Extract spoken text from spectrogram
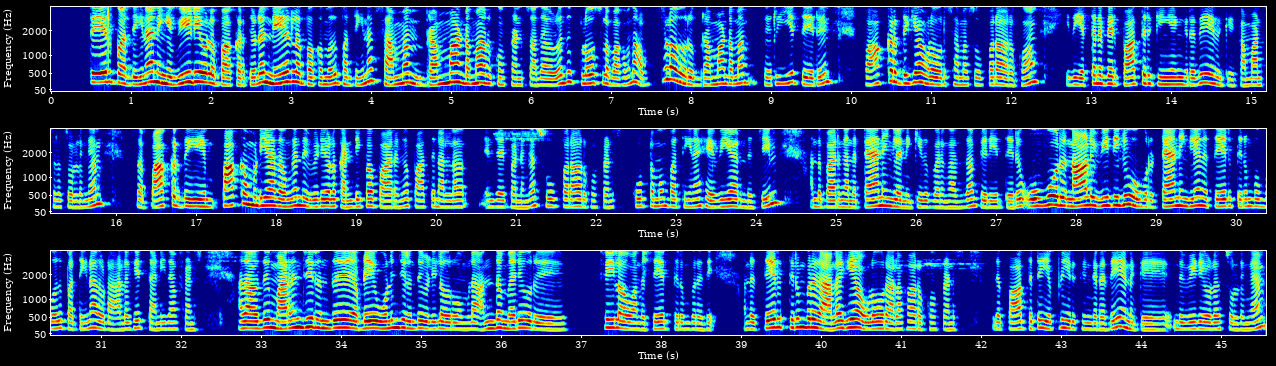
தேர் பார்த்தீங்கன்னா நீங்கள் வீடியோவில் பார்க்குறத விட நேரில் பார்க்கும்போது பார்த்தீங்கன்னா செம்ம பிரம்மாண்டமாக இருக்கும் ஃப்ரெண்ட்ஸ் அதை வந்து க்ளோஸில் பார்க்கும்போது அவ்வளோ ஒரு பிரம்மாண்டமாக பெரிய தேர். பார்க்குறதுக்கே அவ்வளோ ஒரு செம சூப்பராக இருக்கும். இது எத்தனை பேர் பார்த்துருக்கீங்கிறது எனக்கு கமெண்ட்ஸில் சொல்லுங்கள் ஸோ பார்க்குறது பார்க்க முடியாதவங்க இந்த வீடியோவில் கண்டிப்பாக பாருங்கள் பார்த்து நல்லா என்ஜாய் பண்ணுங்கள் சூப்பராக இருக்கும் ஃப்ரெண்ட்ஸ் கூட்டமும் பார்த்தீங்கன்னா ஹெவியாக இருந்துச்சு. அந்த பாருங்கள் அந்த டேனிங்கில் நிற்கிது பாருங்கள் அதுதான் பெரிய தேர். ஒவ்வொரு நாலு வீதியிலும் ஒவ்வொரு டேனிங்லேயும் அந்த தேர் போது பார்த்திங்கன்னா அதோட அழகே தனி தான் ஃப்ரெண்ட்ஸ் அதாவது மறைஞ்சிருந்து அப்படியே ஒளிஞ்சிருந்து வெளியில் வருவோம்ல அந்த மாதிரி ஒரு ஃபீல் ஆகும் அந்த தேர் திரும்புறது. அந்த தேர் திரும்புறது அழகே அவ்வளோ ஒரு அழகாக இருக்கும் ஃப்ரெண்ட்ஸ் இதை பார்த்துட்டு எப்படி இருக்குங்கிறதே எனக்கு இந்த வீடியோவில் சொல்லுங்கள்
